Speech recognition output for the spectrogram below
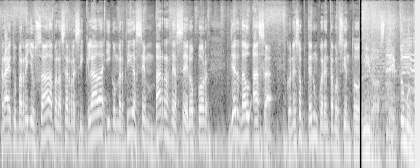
Trae tu parrilla usada para ser reciclada y convertidas en barras de acero por Yerdau Asa. Con eso obtén un 40% unidos de tu mundo.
